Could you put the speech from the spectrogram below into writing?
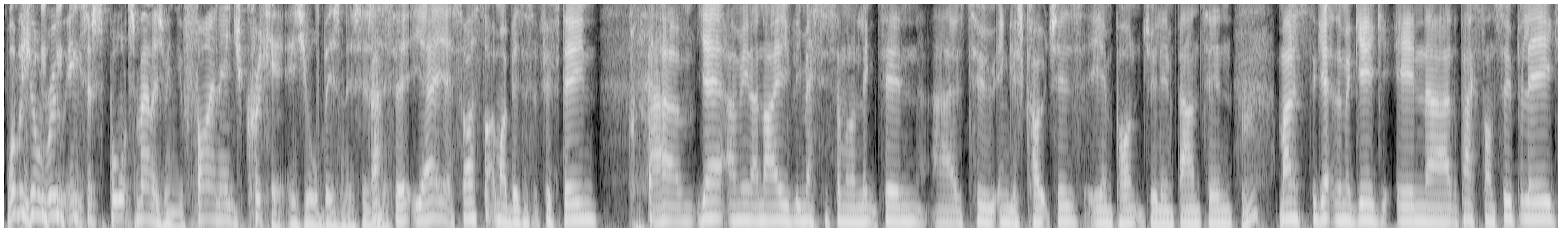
What was your route into sports management? Your fine edge cricket is your business, isn't That's it? That's it? Yeah, yeah. So I started my business at 15. Um, yeah, I mean, I naively messaged someone on LinkedIn. Uh, it was two English coaches, Ian Pont, Julian Fountain. Hmm? Managed to get them a gig in uh, the Pakistan Super League.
